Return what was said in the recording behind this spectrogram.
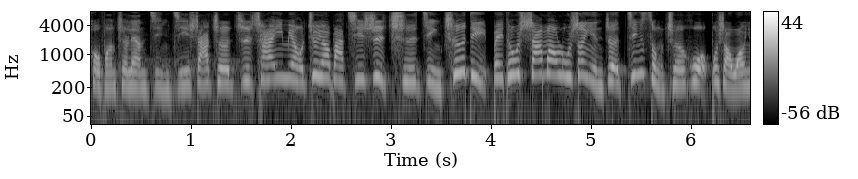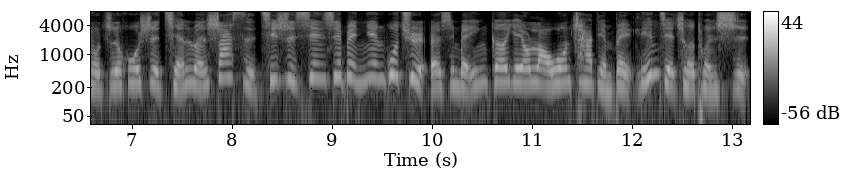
后方车辆紧急刹车，只差一秒就要把骑士吃进车底。北投沙帽路上演着惊悚车祸，不少网友直呼是前轮杀死骑士，险些被碾过去。而新北莺歌也有老翁差点被连接车吞噬。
